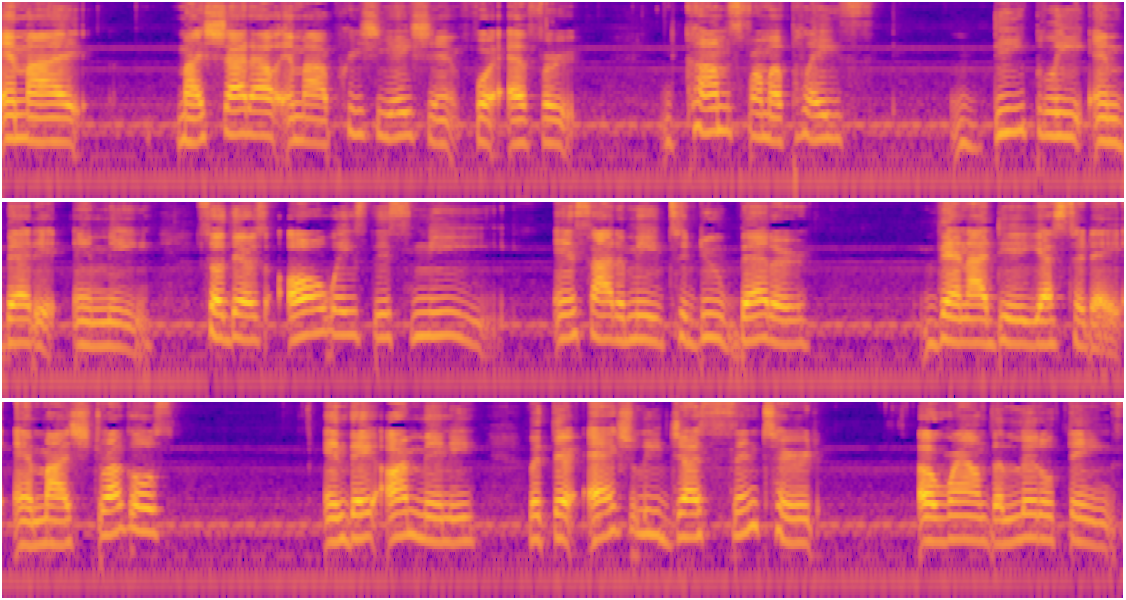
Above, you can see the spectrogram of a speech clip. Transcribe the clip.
And my my shout out and my appreciation for effort comes from a place deeply embedded in me. So there's always this need inside of me to do better than I did yesterday. And my struggles, and they are many, but they're actually just centered around the little things.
